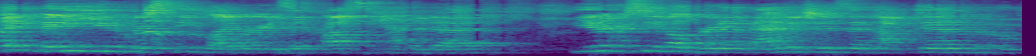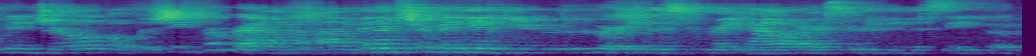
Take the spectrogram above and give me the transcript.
like many university libraries across Canada, the University of Alberta manages an active open journal publishing program, um, and I'm sure many of you who are in this room right now are sort of in the same boat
